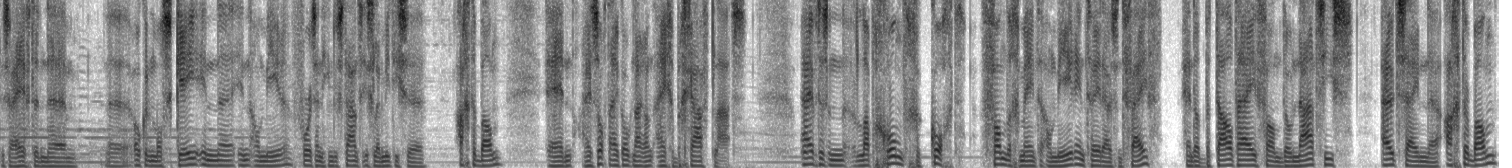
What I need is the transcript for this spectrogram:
Dus hij heeft een, uh, uh, ook een moskee in, uh, in Almere voor zijn Hindoestaans-islamitische achterban. En hij zocht eigenlijk ook naar een eigen begraafplaats. Hij heeft dus een lap grond gekocht van de gemeente Almere in 2005. En dat betaalt hij van donaties uit zijn uh, achterban.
